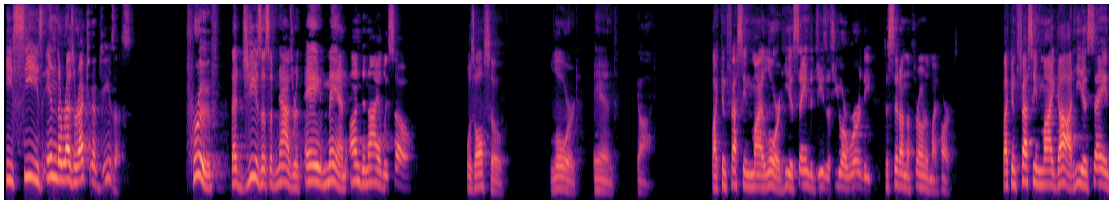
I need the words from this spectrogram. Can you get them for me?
He sees in the resurrection of Jesus proof that Jesus of Nazareth, a man, undeniably so, was also Lord and God by confessing my Lord, he is saying to Jesus, You are worthy to sit on the throne of my heart. By confessing my God, he is saying,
